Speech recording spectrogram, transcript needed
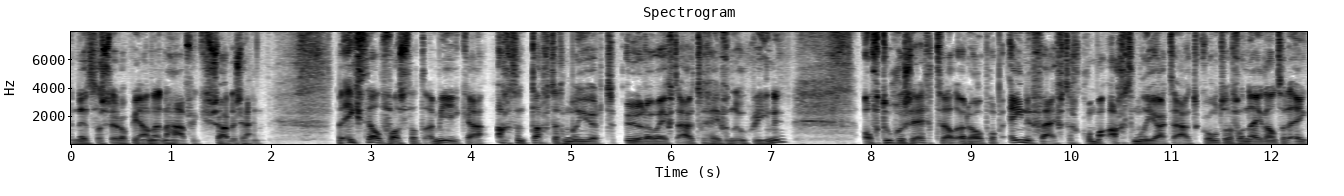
net als de Europeanen, een havik zouden zijn. Ik stel vast dat Amerika 88 miljard euro heeft uitgegeven aan Oekraïne of toegezegd, terwijl Europa op 51,8 miljard uitkomt, waarvan Nederland er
